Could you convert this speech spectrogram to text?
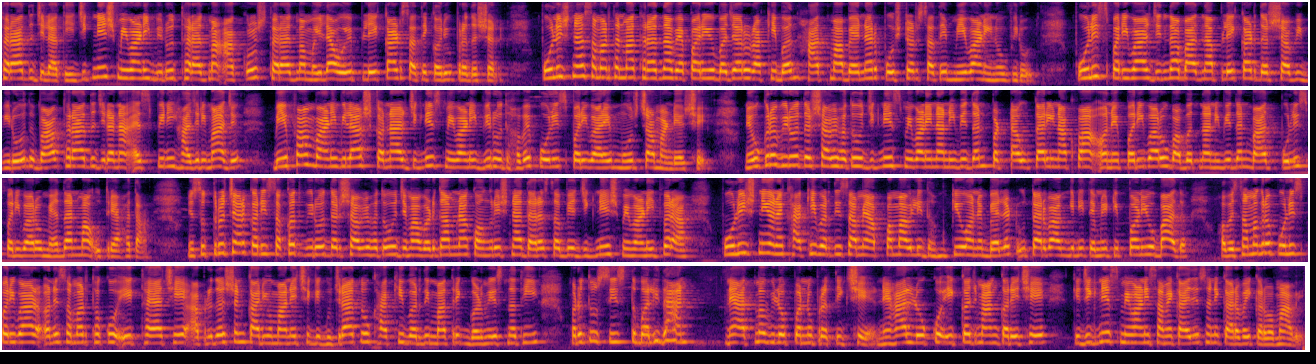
થરાદ જિલ્લાથી. જિગ્નેશ મેવાણી વિરુદ્ધ થરાદમાં આક્રોશ. થરાદમાં મહિલાઓએ પ્લેકાર્ડ સાથે કર્યું પ્રદર્શન. પોલીસના સમર્થનમાં થરાદના વેપારીઓ બજારો રાખી બંધ. હાથમાં બેનર, પોસ્ટર સાથે મેવાણીનો વિરોધ. પોલીસ પરિવાર જિંદાબાદના પ્લેકાર્ડ દર્શાવી વિરોધ. વાવ જિલ્લાના એસપીની હાજરીમાં જ બેફામ વાણીવિલાસ કરનાર જિગ્નેશ મેવાણી વિરુદ્ધ હવે પોલીસ પરિવારે મોરચા માંડ્યો છે. ને ઉગ્ર વિરોધ દર્શાવ્યો હતો. જિગ્નેશ મેવાણીના નિવેદન પટ્ટા ઉતારી નાખવા અને પરિવારો બાબતના નિવેદન બાદ પોલીસ પરિવારો મેદાનમાં ઉતર્યા હતા. ને સૂત્રોચ્ચાર કરી સખત વિરોધ દર્શાવ્યો હતો. જેમાં વડગામના કોંગ્રેસના ધારાસભ્ય જિગ્નેશ મેવાણી દ્વારા પોલીસની અને ખાકી વર્દી સામે આપવામાં આવેલી ધમકીઓ અને બેલેટ ઉતારવા અંગેની તેમની ટિપ્પણીઓ બાદ હવે સમગ્ર પોલીસ પરિવાર અને સમર્થકો એક થયા છે. આ પ્રદર્શનકારીઓ માને છે કે ગુજરાતનું ખાકી વર્દી માત્ર ગણવેશ નથી, પરંતુ શિસ્ત, બલિદાન ને આત્મવિલોપનનું પ્રતીક છે ને હાલ લોકો એક જ માંગ કરે છે કે જિગ્નેશ મેવાણી સામે કાયદેસરની કાર્યવાહી કરવામાં આવે.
